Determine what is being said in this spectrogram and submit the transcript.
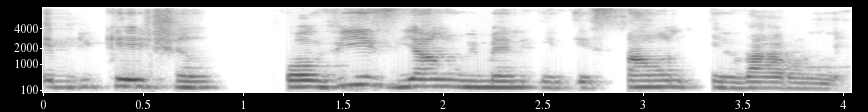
education for these young women in a sound environment.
